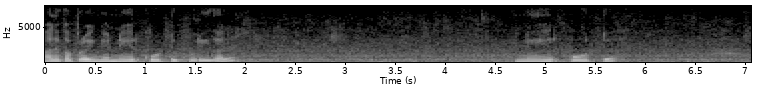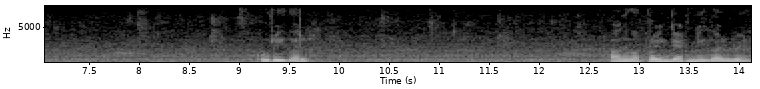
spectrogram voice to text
அதுக்கப்புறம் இங்கே நேர்கோட்டு குறிகள். நேர்கோட்டு குறிகள். அதுக்கப்புறம் இங்கே நிகழ்வெண்.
